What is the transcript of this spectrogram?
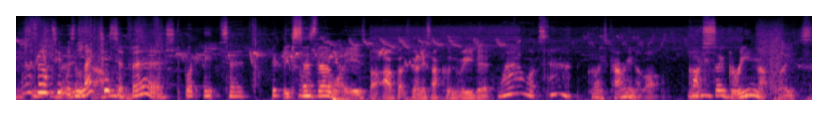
I thought it was lettuce at first, but it's a big. It says there what it is, but I've got to be honest, I couldn't read it. Wow, what's that? God, he's carrying a lot. God, it's so green that place.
